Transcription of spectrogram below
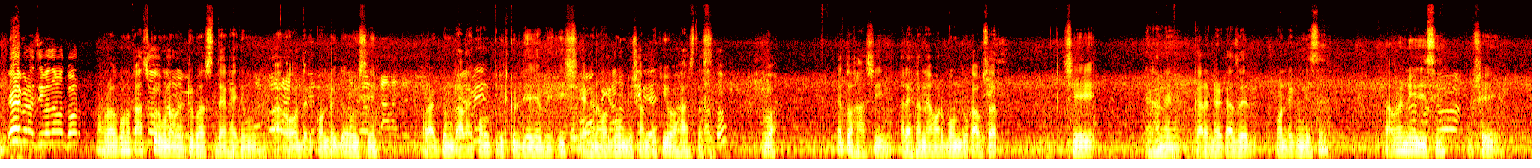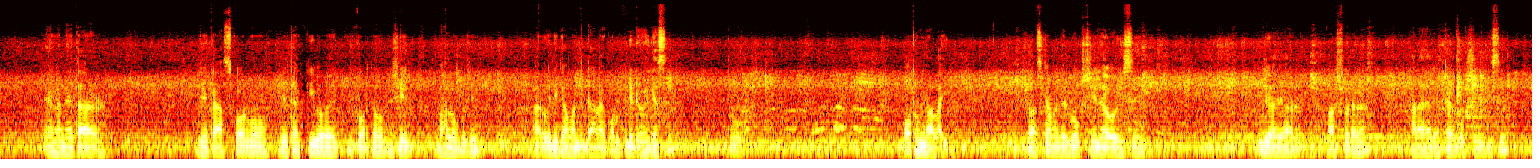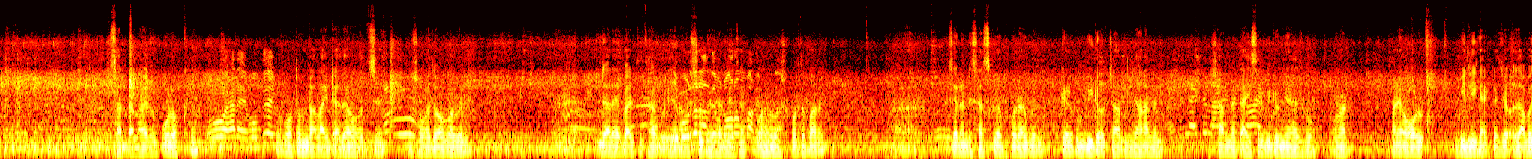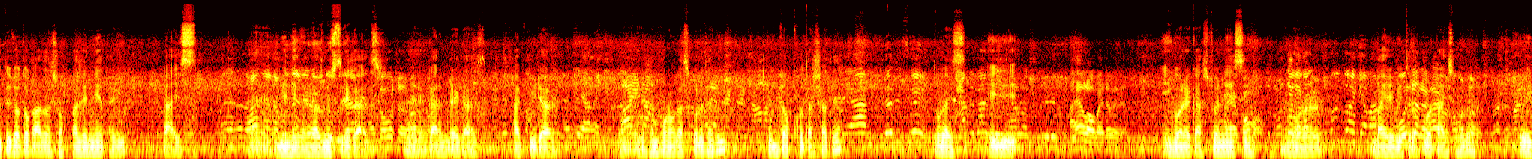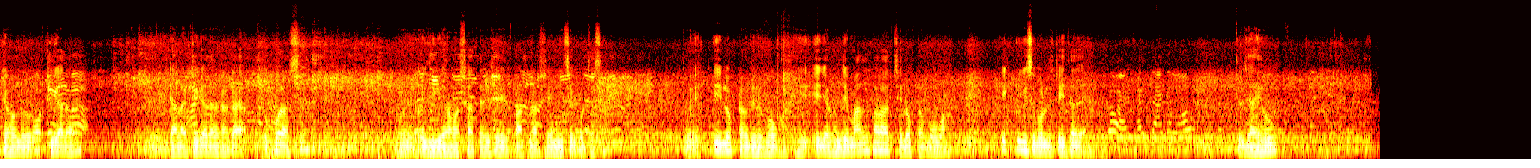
আমরা কোনো কাজ করব না আমরা একটু বাস দেখাই দেবো। আর ওদের কন্ট্যাক্ট দেওয়া হয়েছে ওরা একদম ডালায় কমপ্লিট করে দেওয়া যাবে। ইস এখানে আমার বন্ধু শান্ত কিও হাসতেছে। বাহ এত হাসি। আর এখানে আমার বন্ধু কাউসার সে এখানে কারেন্টের কাজের কন্ট্যাক্ট নিয়েছে। তা আমরা নিয়ে দিয়েছি তো সে এখানে তার যে কাজকর্ম যেটা কীভাবে কী করতে হবে সে ভালো বুঝে। আর ওইদিকে আমাদের ডালাই কমপ্লিট হয়ে গেছে। তো প্রথম ডালাই। তো আজকে আমাদের বকশি দেওয়া হয়েছে দুই হাজার পাঁচশো টাকা, আড়াই হাজার টাকা বকশি দিয়েছে চার ডালাইয়ের উপলক্ষে। প্রথম ডালাইটা দেওয়া হচ্ছে। সবাই দোয়া করবেন। যারা এই বাড়িতে থাকবে যেন সুখে থাকতে বসবাস করতে পারে। আর চ্যানেলটি সাবস্ক্রাইব করে রাখবেন, কীরকম ভিডিও চান জানাবেন। সামনে টাইসের ভিডিও নিয়ে আসব। আমরা মানে অল বিল্ডিং একটা যে- যাবতীয় যত কাজ আছে সব কাজে নিয়ে থাকি। টাইস বিল্ডিংয়ের রাজমিস্ত্রির কাজ কারেন্টের কাজ ফাইভ ফিটার সম্পূর্ণ কাজ করে থাকি খুব দক্ষতার সাথে। তো গাইস এই এই ঘরের কাজটা নিয়েছি, ঘরের বাইরে ভিতরে পুরো টাইস হবে। এটা হলো ঠিকাদার। ডালা ঠিকাদার কাকা উপর আছে। ওই ওই ওইদিকে আমার সাথে যে পার্টনার সে নিচে করতেছে তো এই লোকটা ওদের বৌবা এই- এই যখন যে মাল ফালাচ্ছে, লোকটা বৌবা একটু কিছু বললে চেতা যায়। তো যাই হোক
